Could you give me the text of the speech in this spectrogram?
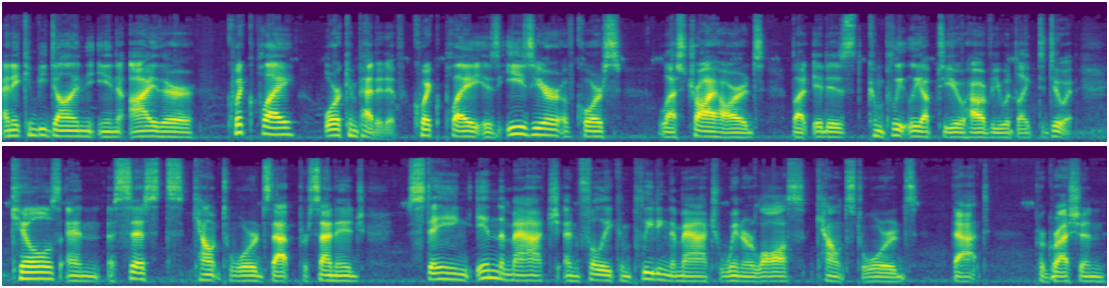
And it can be done in either quick play or competitive. Quick play is easier, of course, less tryhards, but it is completely up to you however you would like to do it kills and assists count towards that percentage. Staying in the match and fully completing the match, win or loss, counts towards that progression.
